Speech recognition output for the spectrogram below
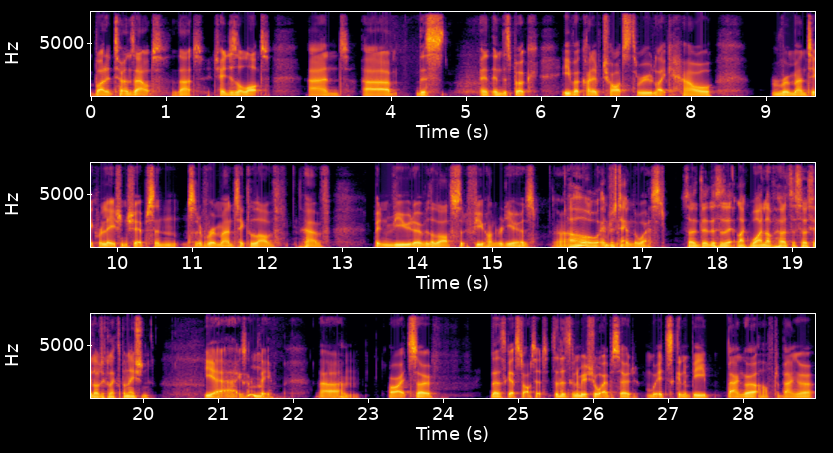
but it turns out that it changes a lot and um this in, in this book, Eva kind of charts through like how romantic relationships and sort of romantic love have been viewed over the last sort of few hundred years. uh, Oh, interesting. In the West. So th- this is it. Like, why love hurts a sociological explanation. Yeah, exactly. Um, all right, so let's get started. So this is going to be a short episode. It's going to be banger after banger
